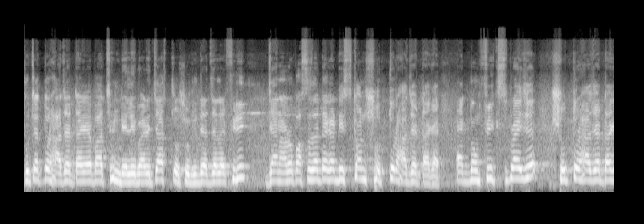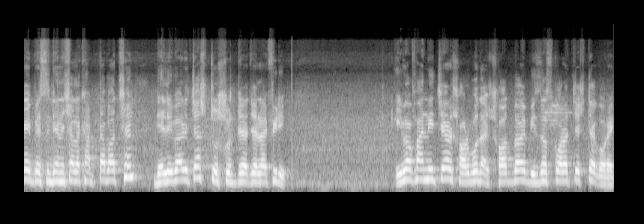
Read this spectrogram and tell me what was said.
পঁচাত্তর হাজার টাকায় পাচ্ছেন ডেলিভারি চার্জ চৌষট্টিটা জেলায় ফ্রি যান আরও পাঁচ হাজার টাকা ডিসকাউন্ট সত্তর হাজার টাকায়, একদম ফিক্সড প্রাইসে সত্তর হাজার টাকায় প্রেসিডেন্সিয়াল খাটটা পাচ্ছেন। ডেলিভারি চার্জ চৌষট্টিটা জেলায় ফ্রি ইভা ফার্নিচার সর্বদাই সৎভাবে বিজনেস করার চেষ্টা করে।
